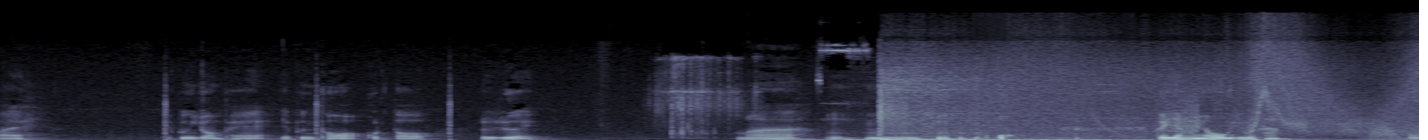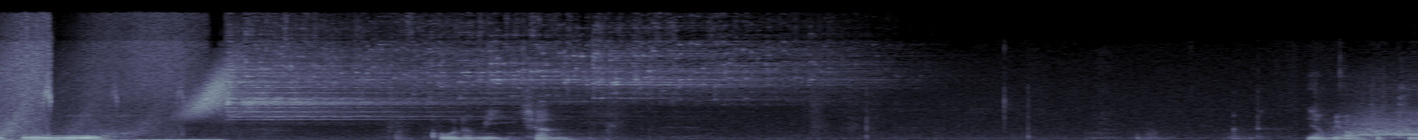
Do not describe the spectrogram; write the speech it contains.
ไป อย่าเพิ่งยอมแพ้ อย่าเพิ่งท้อกดต่อ เรื่อยๆ มา อือหือ ก็ยังไม่ออกอีกนะครับ โอ้โห โคนามิช่าง ยังไม่ออกสักที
